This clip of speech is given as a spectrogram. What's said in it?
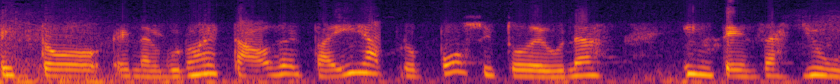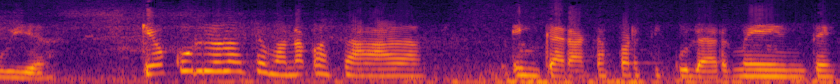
esto, en algunos estados del país a propósito de unas intensas lluvias. ¿Qué ocurrió la semana pasada? en Caracas particularmente,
